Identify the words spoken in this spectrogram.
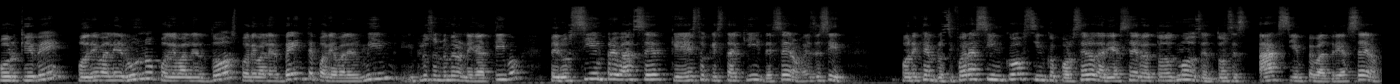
porque B podría valer 1, podría valer 2, podría valer 20, podría valer 1000, incluso un número negativo, pero siempre va a ser que esto que está aquí de 0. Es decir, por ejemplo, si fuera 5, 5 por 0 daría 0 de todos modos, entonces A siempre valdría 0.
